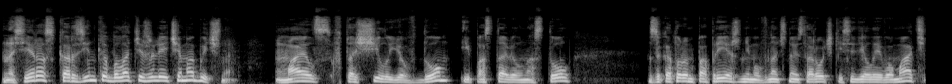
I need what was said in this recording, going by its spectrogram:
На сей раз корзинка была тяжелее, чем обычно. Майлз втащил ее в дом и поставил на стол — за которым по-прежнему в ночной сорочке сидела его мать,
